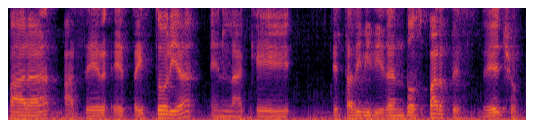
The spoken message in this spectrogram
para hacer esta historia en la que está dividida en dos partes, de hecho.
